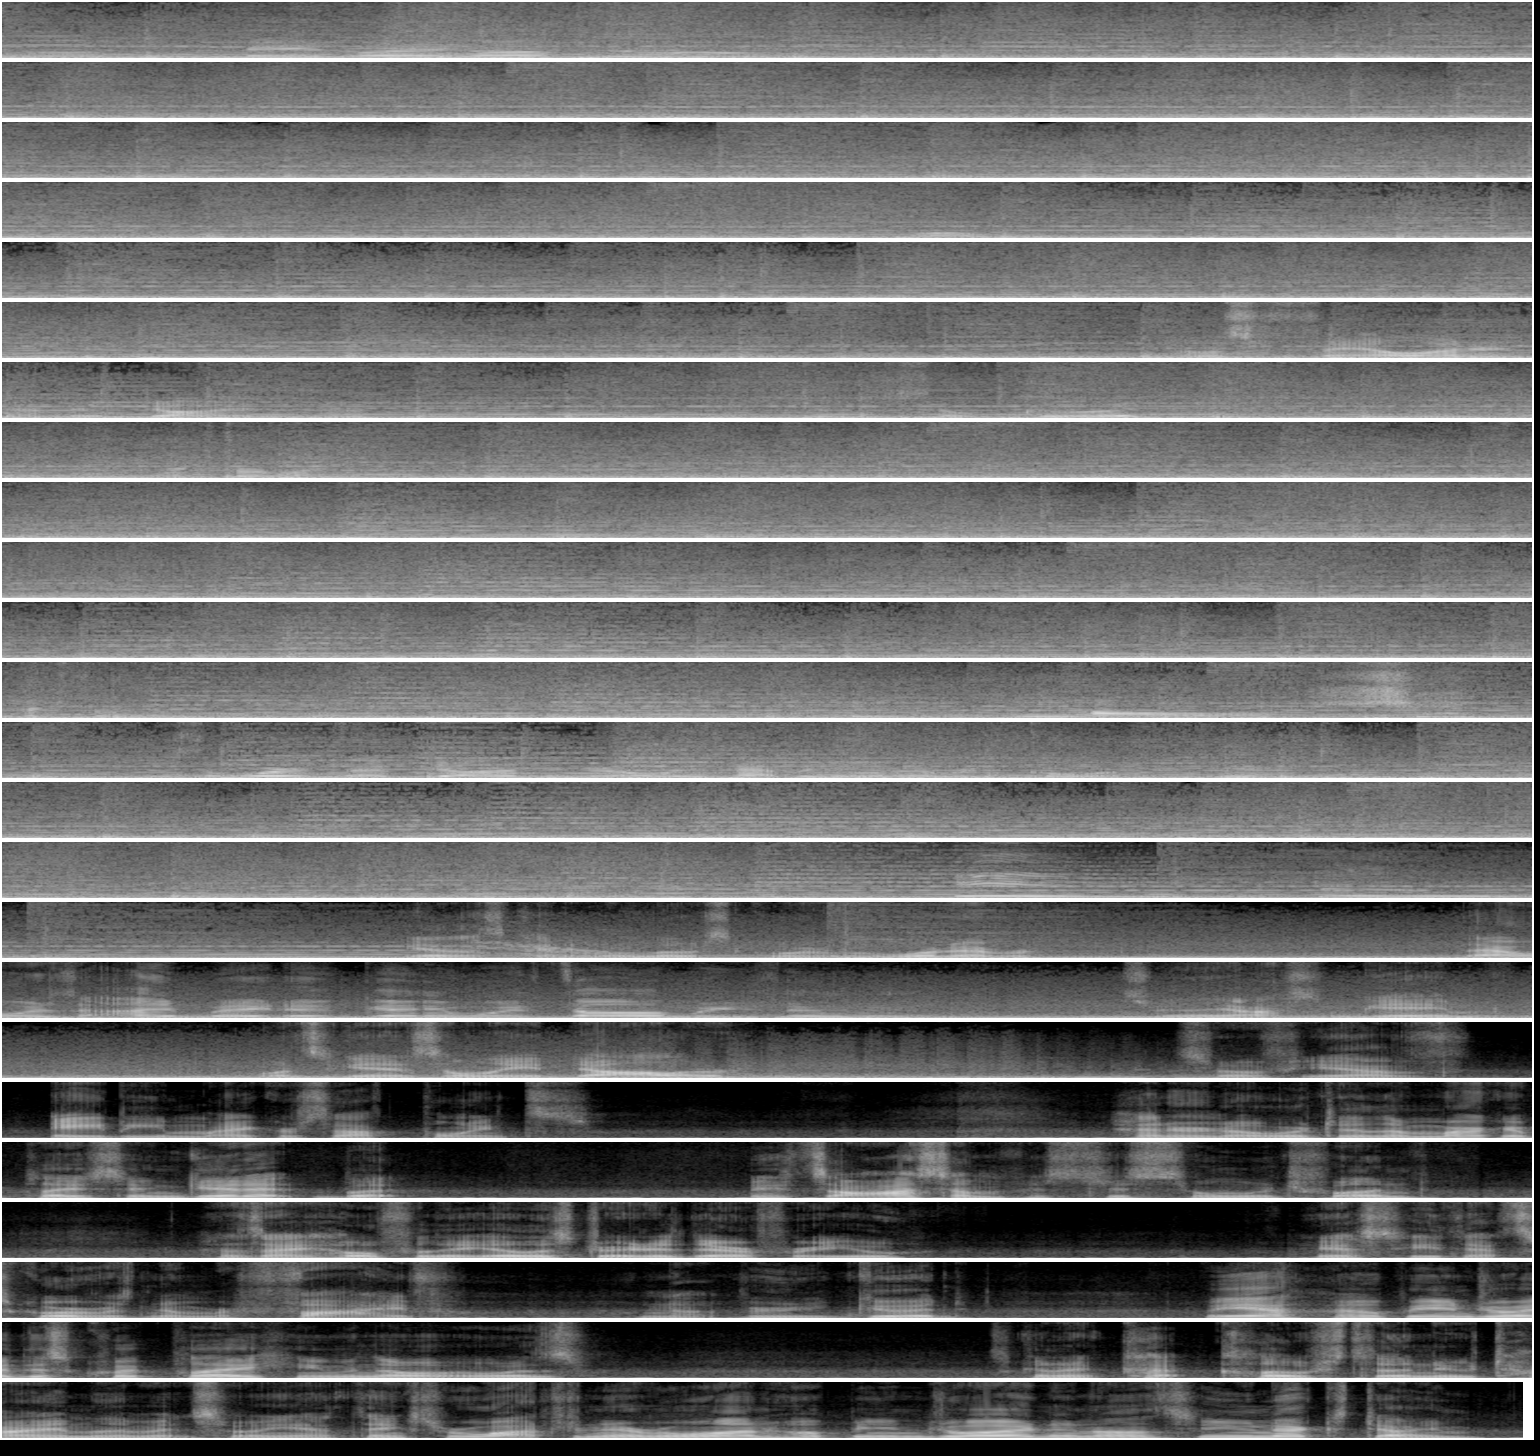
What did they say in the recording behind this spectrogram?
Oh, he's running off. I didn't have to die there. Doing so good. Extra life. Oh shit! This is the worst I've done, and it always happens when I record. Yeah, that's kind of a low score, but whatever. That was I made a game with zombies in it. It's a really awesome game. Once again, it's only a dollar. So if you have 80 Microsoft points, head on over to the marketplace and get it. But it's awesome. It's just so much fun. As I hopefully illustrated there for you. Yeah, see, that score was number 5. Not very good. But yeah, I hope you enjoyed this quick play, even though it was it's going to cut close to the new time limit. So yeah, thanks for watching everyone. Hope you enjoyed and I'll see you next time.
